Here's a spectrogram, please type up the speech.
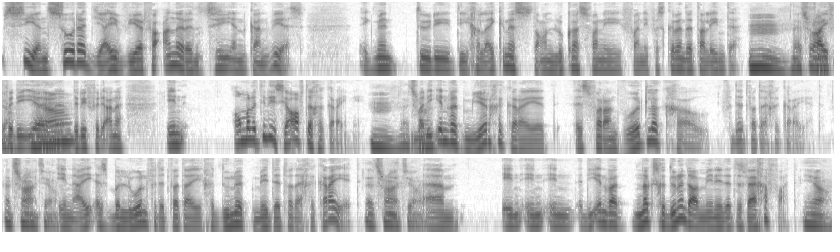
seën sodat jy weer verander en seën kan wees. Ek meen toe die die gelykenis staan Lukas van die van die verskillende talente. Mm, that's right. Vyf vir die een en drie vir die ander. En almal het nie dieselfde gekry nie. Mm, that's maar right. die een wat meer gekry het, is verantwoordelik gehou vir dit wat hy gekry het. That's right. Yeah. En hy is beloon vir dit wat hy gedoen het met dit wat hy gekry het. That's right. Yeah. Ehm um, en en en die een wat niks gedoen het daarmee nie, dit is weggevat. yeah.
